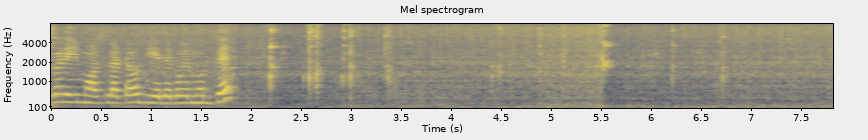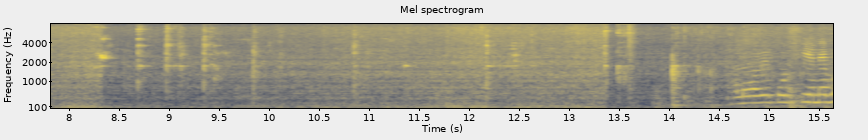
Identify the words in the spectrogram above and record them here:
এবার এই মশলাটাও দিয়ে দেবো এর মধ্যে। ভালোভাবে কষিয়ে নেব।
